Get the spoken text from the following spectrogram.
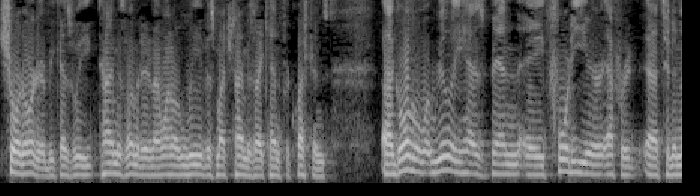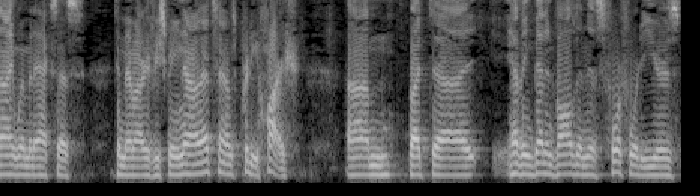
short order, because we time is limited and I want to leave as much time as I can for questions, uh, go over what really has been a 40-year effort uh, to deny women access to mammography screening. Now, that sounds pretty harsh, um, but uh, having been involved in this for 40 years,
